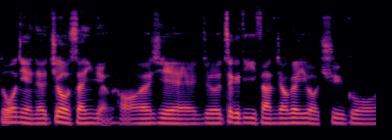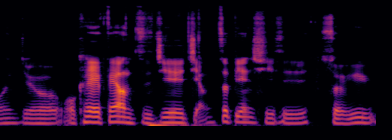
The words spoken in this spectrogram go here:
多年的救生员哈，而且就这个地方焦哥也有去过，就我可以非常直接讲，这边其实水域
